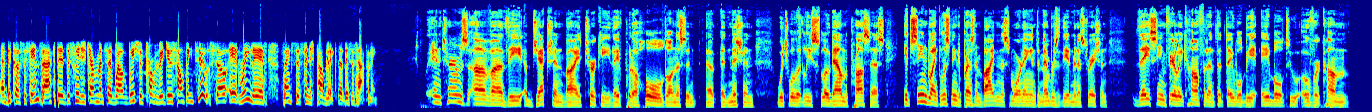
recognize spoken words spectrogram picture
And because the Finns acted, the Swedish government said, "Well, we should probably do something too." So it really is thanks to the Finnish public that this is happening. In terms of uh, the objection by Turkey, they've put a hold on this uh, admission, which will at least slow down the process. It seemed like listening to President Biden this morning and to members of the administration, they seem fairly confident that they will be able to overcome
